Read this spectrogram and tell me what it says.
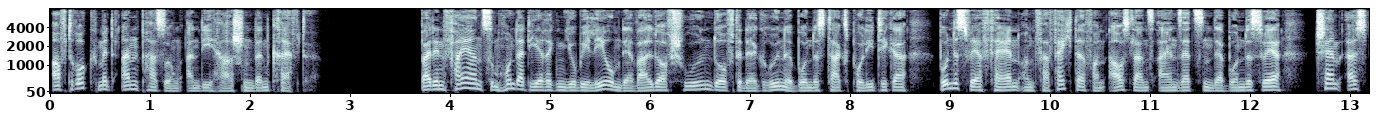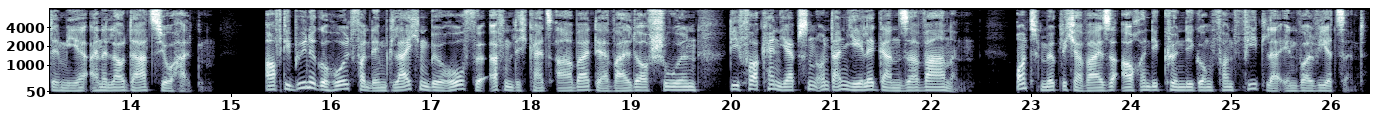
auf Druck mit Anpassung an die herrschenden Kräfte. Bei den Feiern zum hundertjährigen Jubiläum der Waldorfschulen durfte der grüne Bundestagspolitiker, Bundeswehrfan und Verfechter von Auslandseinsätzen der Bundeswehr Cem Özdemir eine Laudatio halten. Auf die Bühne geholt von dem gleichen Büro für Öffentlichkeitsarbeit der Waldorfschulen, die vor Ken Jebsen und Daniele Ganser warnen und möglicherweise auch in die Kündigung von Fiedler involviert sind.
